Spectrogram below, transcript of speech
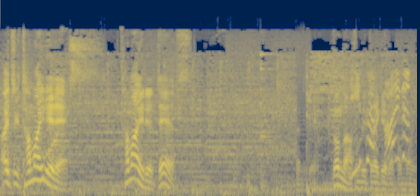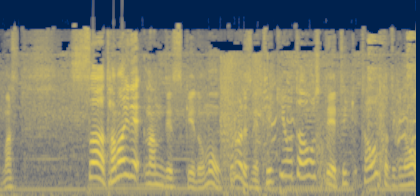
はい、次、玉入れです。玉入れです。どんどん遊んでいただければと思います。さあ、玉入れなんですけども、これはですね、敵を倒して、敵、倒した敵の、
